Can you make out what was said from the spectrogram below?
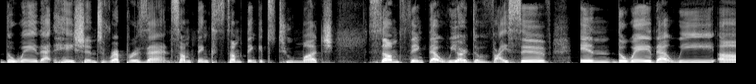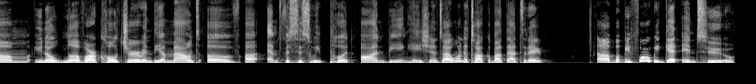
the way that Haitians represent. Some think some think it's too much. Some think that we are divisive in the way that we, um, you know, love our culture and the amount of uh, emphasis we put on being Haitian. So I want to talk about that today. Uh, but before we get into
